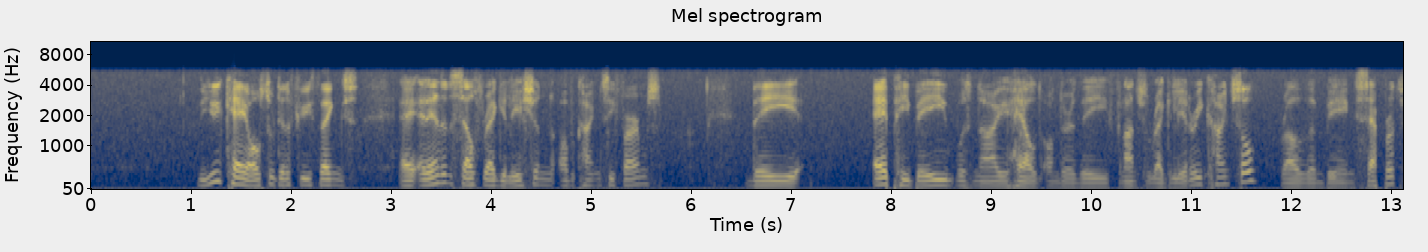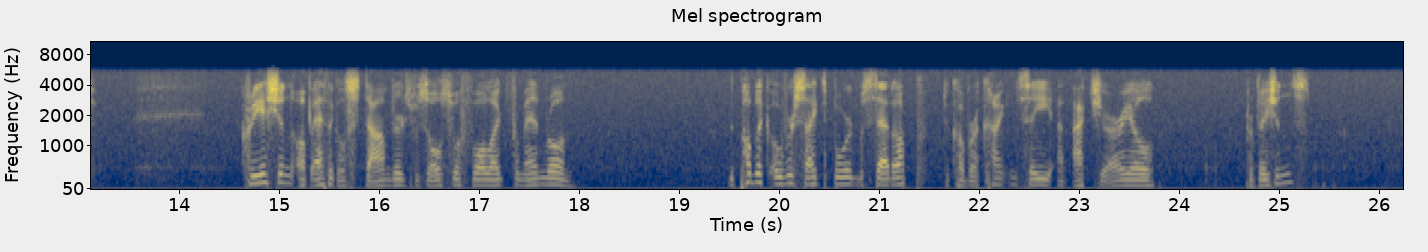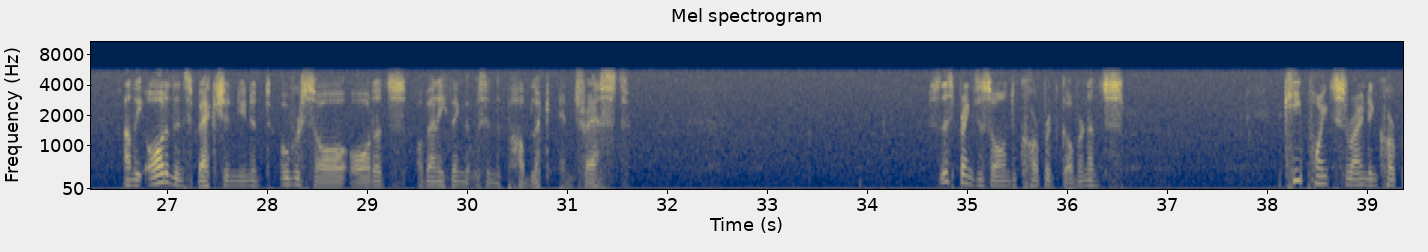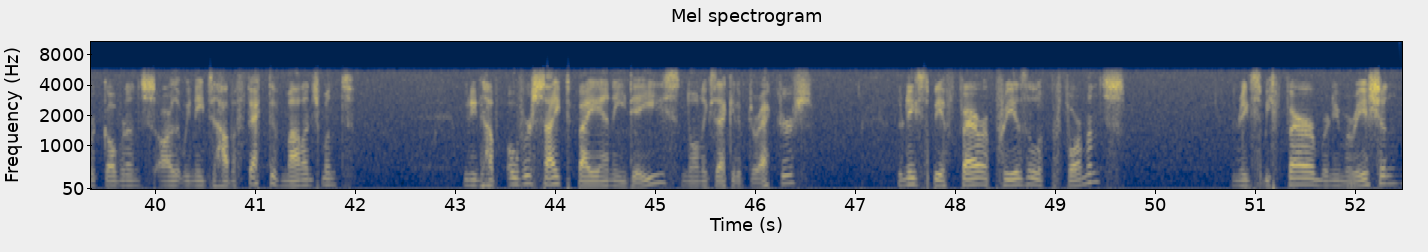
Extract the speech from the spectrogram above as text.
The UK also did a few things. Uh, it ended the self-regulation of accountancy firms. The APB was now held under the Financial Regulatory Council rather than being separate. Creation of ethical standards was also a fallout from Enron. The Public Oversight Board was set up to cover accountancy and actuarial provisions. And the Audit Inspection Unit oversaw audits of anything that was in the public interest. So this brings us on to corporate governance. The key points surrounding corporate governance are that we need to have effective management, we need to have oversight by NEDs, non-executive directors, there needs to be a fair appraisal of performance, there needs to be fair remuneration,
